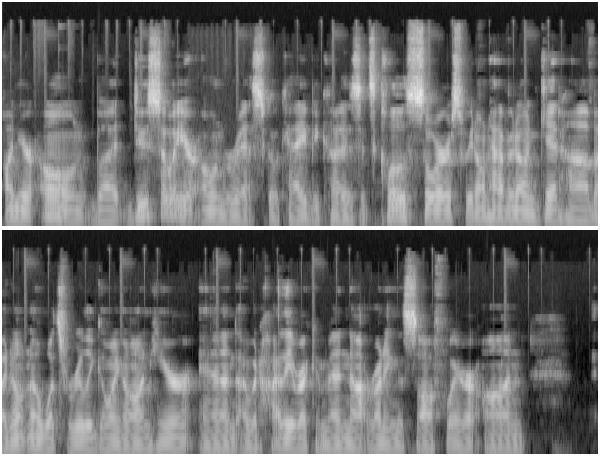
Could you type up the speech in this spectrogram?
on your own, but do so at your own risk, okay? Because it's closed source. We don't have it on GitHub. I don't know what's really going on here, and I would highly recommend not running the software on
